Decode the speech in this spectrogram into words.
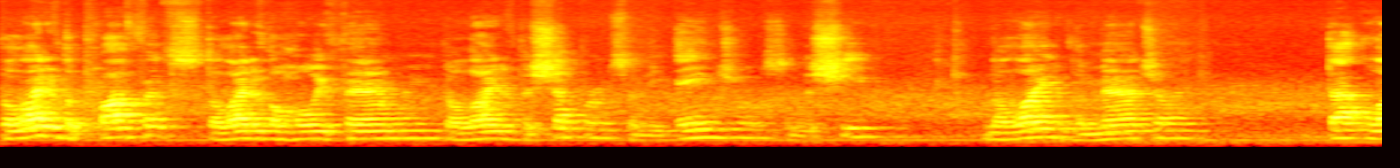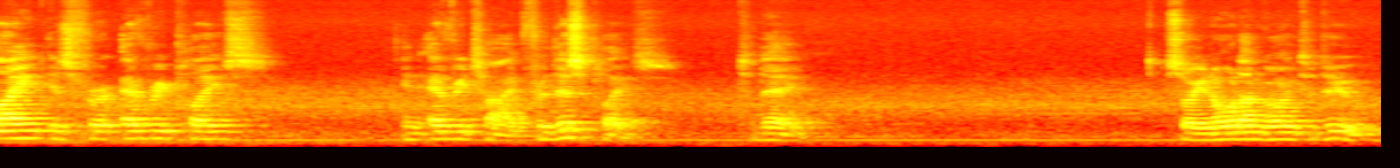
the light of the prophets, the light of the Holy Family, the light of the shepherds and the angels and the sheep, and the light of the Magi, that light is for every place, in every time, for this place, today. So you know what I'm going to do?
